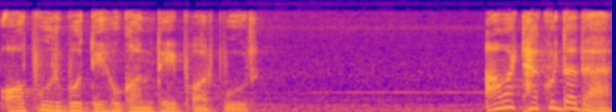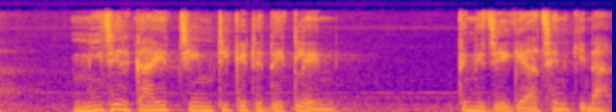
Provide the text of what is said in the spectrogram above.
অপূর্ব দেহগন্ধে ভরপুর। আমার ঠাকুরদাদা নিজের গায়ে চিমটি কেটে দেখলেন তিনি জেগে আছেন কিনা।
